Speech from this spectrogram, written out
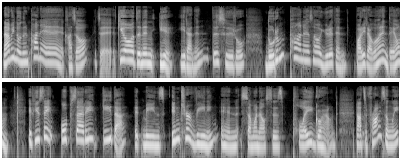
남이 노는 판에 가져 이제 끼어드는 일이라는 뜻으로 노름판에서 유래된 말이라고 하는데요. If you say 꼽사리 끼다, it means intervening in someone else's playground. Not surprisingly,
